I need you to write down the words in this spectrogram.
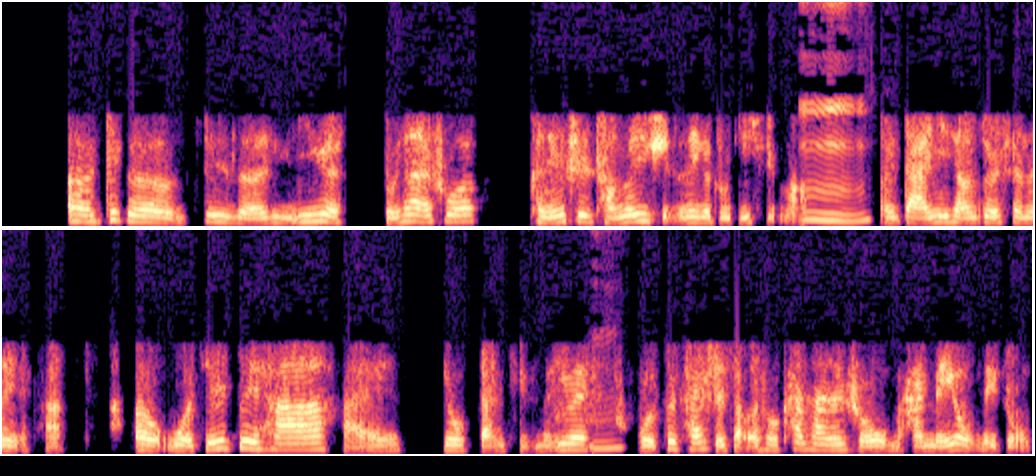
呃，这个剧的这个音乐。首先来说，肯定是《长歌一曲》的那个主题曲嘛。嗯，呃，大家印象最深的也是它。呃，我其实对它还有感情的，因为我最开始小的时候看它的时候，我们还没有那种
